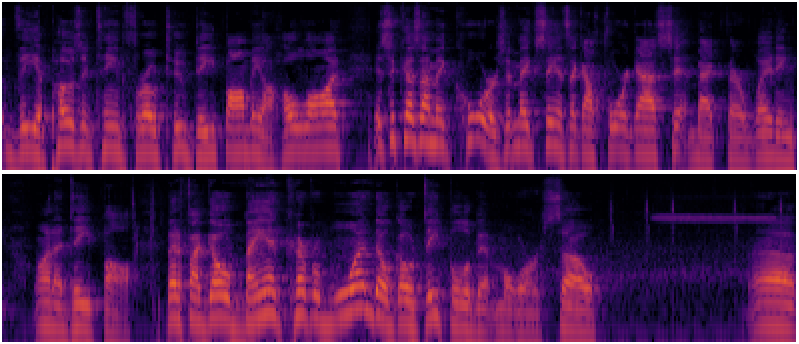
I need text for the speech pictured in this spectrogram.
the opposing team throw two deep on me a whole lot is because I'm in quarters. It makes sense. I got four guys sitting back there waiting on a deep ball. But if I go man cover one, they'll go deep a little bit more. So, uh,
